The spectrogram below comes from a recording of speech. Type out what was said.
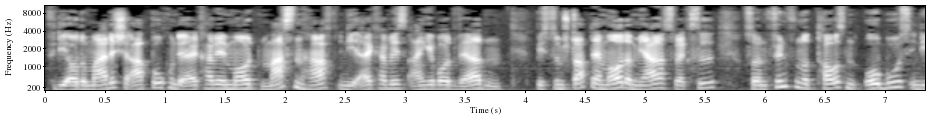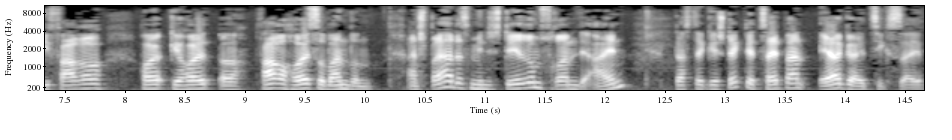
für die automatische Abbuchung der Lkw-Maut massenhaft in die Lkws eingebaut werden. Bis zum Start der Maut am Jahreswechsel sollen 500.000 Obus in die Gehäu äh, Fahrerhäuser wandern. Ein Sprecher des Ministeriums räumte ein, dass der gesteckte Zeitplan ehrgeizig sei.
